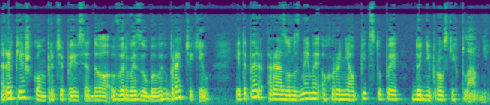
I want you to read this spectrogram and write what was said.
реп'яшком причепився до вервезубових братчиків і тепер разом з ними охороняв підступи до дніпровських плавнів.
